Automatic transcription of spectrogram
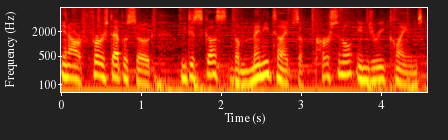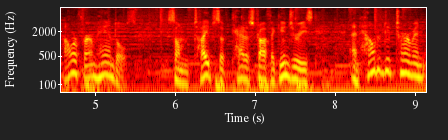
In our first episode, we discuss the many types of personal injury claims our firm handles some types of catastrophic injuries, and how to determine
